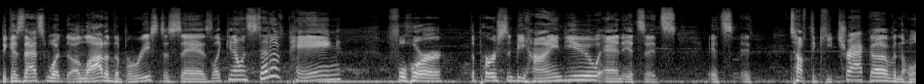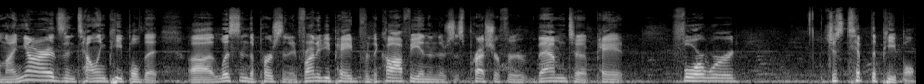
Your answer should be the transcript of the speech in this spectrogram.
Because that's what a lot of the baristas say is like, you know, instead of paying for the person behind you and it's, it's, it's, it's tough to keep track of and the whole nine yards and telling people that uh, listen the person in front of you paid for the coffee and then there's this pressure for them to pay it forward just tip the people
